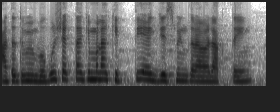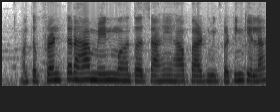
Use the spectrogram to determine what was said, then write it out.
आता तुम्ही बघू शकता की मला किती ॲडजस्टमेंट करावं लागते आता फ्रंट तर हा मेन महत्त्वाचा आहे हा पार्ट मी कटिंग केला.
